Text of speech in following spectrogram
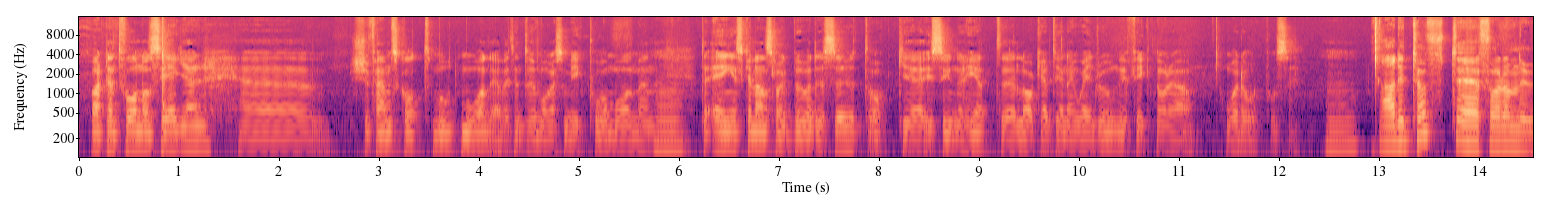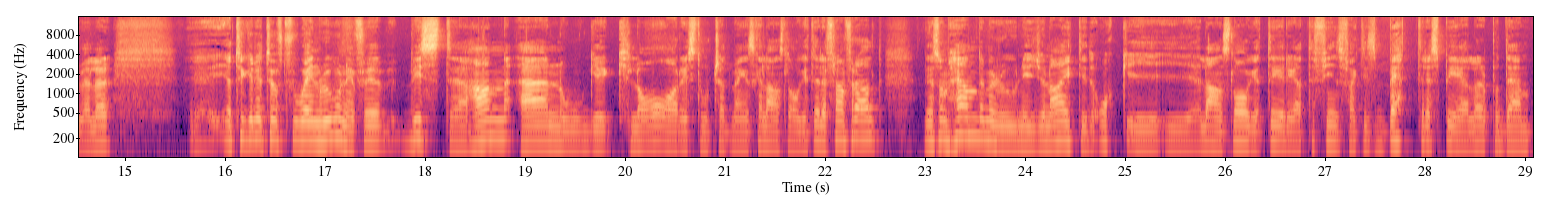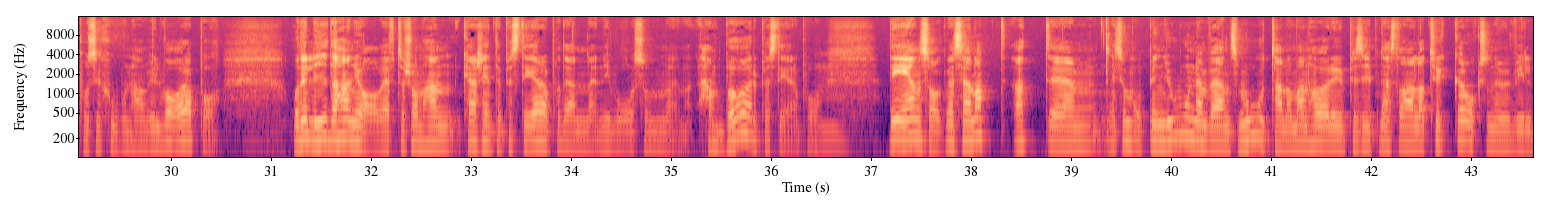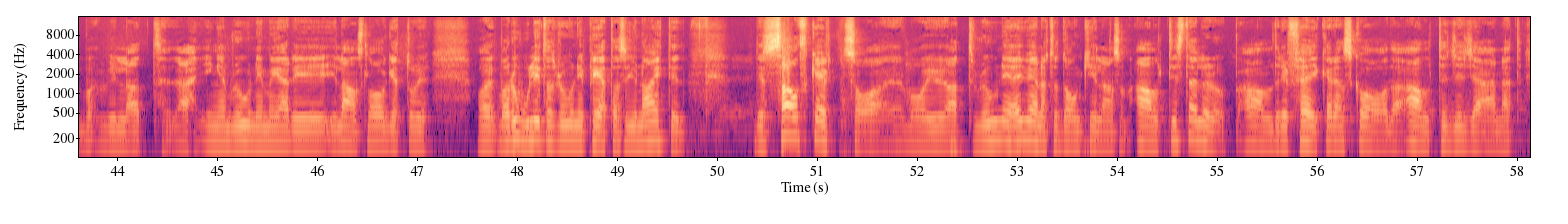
Vart en 2-0 seger. Eh, 25 skott mot mål. Jag vet inte hur många som gick på mål men Mm. det engelska landslaget buades ut och eh, i synnerhet eh, lagkaptenen Wayne Rooney fick några hårda ord på sig. Mm. Ja, det är tufft eh, för dem nu. Eller, eh, jag tycker det är tufft för Wayne Rooney. För visst, eh, han är nog klar i stort sett med engelska landslaget. Eller framförallt, det som händer med Rooney United och i, i landslaget. Det är det att det finns faktiskt bättre spelare på den position han vill vara på. Och det lider han ju av eftersom han kanske inte presterar på den nivå som han bör prestera på. Mm. Det är en sak, men sen att, att ehm, liksom opinionen vänds mot honom. Man hör ju i princip nästan alla tyckare också nu vill, vill att äh, ingen Rooney mer i, i landslaget. Och vad, vad roligt att Rooney petas i United. Det Southgate sa eh, var ju att Rooney är ju en av de killarna som alltid ställer upp. Aldrig fejkar en skada, alltid ger järnet.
